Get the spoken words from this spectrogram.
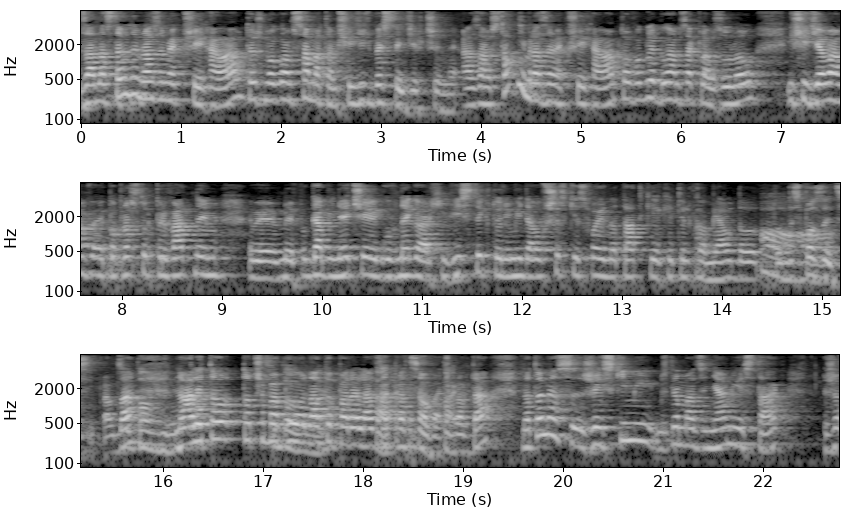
Za następnym razem, jak przyjechałam, to już mogłam sama tam siedzieć bez tej dziewczyny. A za ostatnim razem, jak przyjechałam, to w ogóle byłam za klauzulą i siedziałam w, po prostu w prywatnym gabinecie głównego archiwisty, który mi dał wszystkie swoje notatki, jakie tylko miał do, do dyspozycji, prawda? No ale to, to trzeba było na to parę lat Tak, zapracować, tak. prawda? Natomiast z żeńskimi zgromadzeniami jest tak, że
